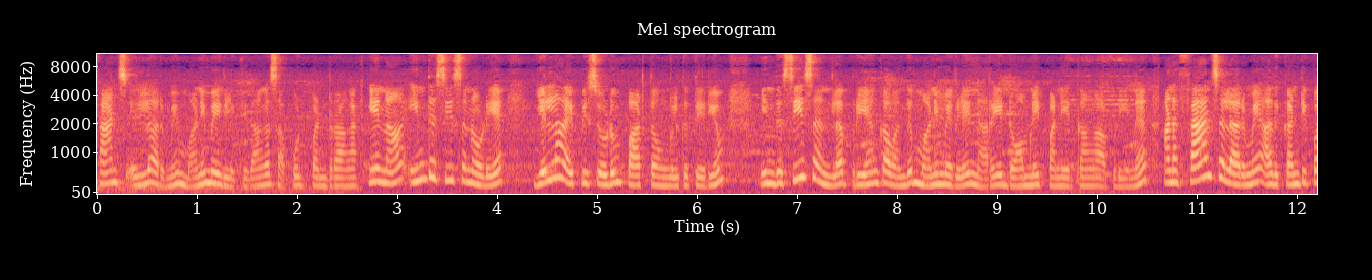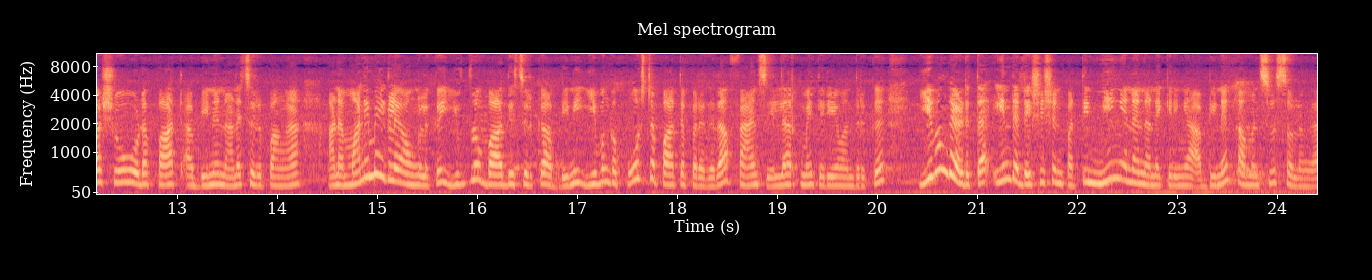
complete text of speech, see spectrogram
ஃபேன்ஸ் எல்லாருமே மணிமேகலைக்கு தாங்க சப்போர்ட் பண்றாங்க. ஏன்னா இந்த சீசனுடைய எல்லா எபிசோடும் பார்த்தவங்களுக்கு தெரியும். இந்த சீசன்ல பிரியங்கா வந்து மணிமேகலை நிறைய டாமினேட் பண்ணியிருக்காங்க அப்படின்னு. ஆனா ஃபேன்ஸ் எல்லாருமே அது கண்டிப்பா ஷோவோட பார்ட் அப்படின்னு நினைச்சிருப்பாங்க. ஆனா மணிமேகலை அவங்களுக்கு இவ்வளோ பாதிச்சிருக்கு அப்படின்னு இவங்க போஸ்ட்டை பார்த்த பிறகுதான் ஃபேன்ஸ் எல்லாருக்குமே தெரிய வந்திருக்கு. இவங்க எடுத்த இந்த டெசிஷன் பத்தி நீங்க என்ன நினைக்கிறீங்க அப்படின்னு கமெண்ட்ஸ்ல சொல்லுங்க.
